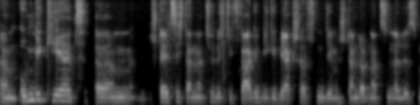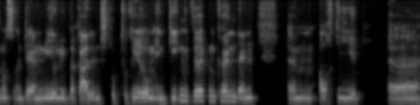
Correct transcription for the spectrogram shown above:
Ähm, umgekehrt ähm, stellt sich dann natürlich die Frage, wie Gewerkschaften dem Standortnationalismus und der neoliberalen Strukturierung entgegenwirken können, denn ähm, auch die äh,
